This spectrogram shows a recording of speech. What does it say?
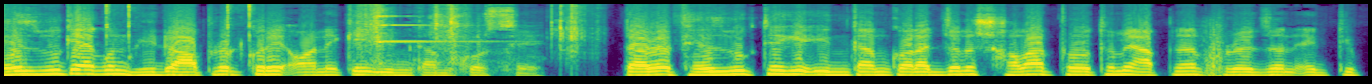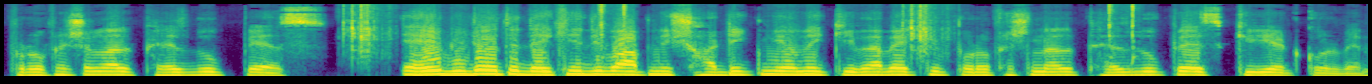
ফেসবুকে এখন ভিডিও আপলোড করে অনেকেই ইনকাম করছে। তবে ফেসবুক থেকে ইনকাম করার জন্য সবার প্রথমে আপনার প্রয়োজন একটি প্রফেশনাল ফেসবুক পেজ এই ভিডিওতে দেখিয়ে দিব আপনি সঠিক নিয়মে কীভাবে একটি প্রফেশনাল ফেসবুক পেজ ক্রিয়েট করবেন।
